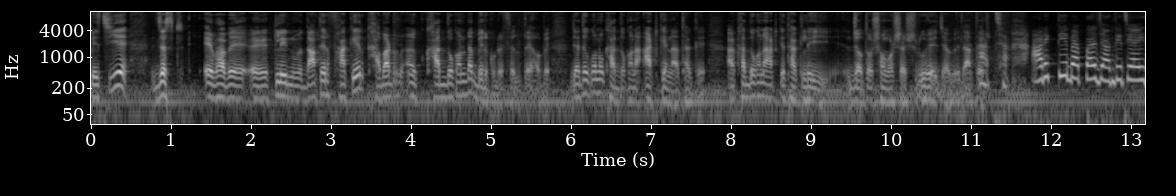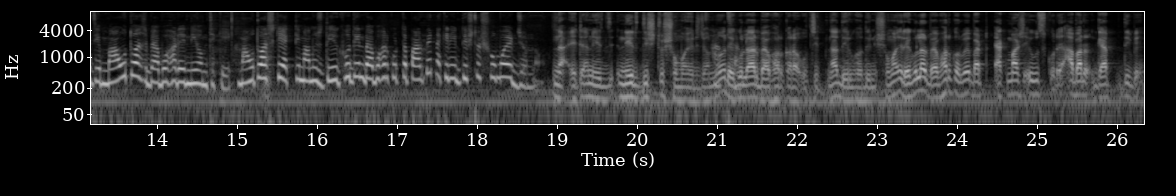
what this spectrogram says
পেঁচিয়ে জাস্ট এভাবে ক্লিন দাঁতের ফাঁকের খাবার খাদ্যকণটা বের করে ফেলতে হবে যাতে কোনো খাদ্য খাদ্যকণা আটকে না থাকে। আর খাদ্য খাদ্যকণা আটকে থাকলেই যত সমস্যা শুরু হয়ে যাবে দাঁতের। আচ্ছা আরেকটি ব্যাপার জানতে চাই যে মাউথওয়াশ ব্যবহারের নিয়মটি কি? মাউথওয়াশ কি একটি মানুষ দীর্ঘদিন ব্যবহার করতে পারবে নাকি নির্দিষ্ট সময়ের জন্য? না এটা নির্দি- নির্দিষ্ট সময়ের জন্য। রেগুলার ব্যবহার করা উচিত না দীর্ঘদিন সময়। রেগুলার ব্যবহার করবে বাট এক মাস ইউজ করে আবার গ্যাপ দিবে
